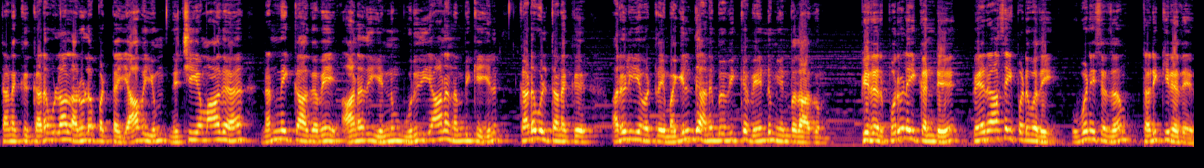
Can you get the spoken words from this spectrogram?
தனக்கு கடவுளால் அருளப்பட்ட யாவையும் நிச்சயமாக நன்மைக்காகவே ஆனது என்னும் உறுதியான நம்பிக்கையில் கடவுள் தனக்கு அருளியவற்றை மகிழ்ந்து அனுபவிக்க வேண்டும் என்பதாகும். பிறர் பொருளைக் கண்டு பேராசைப்படுவதை உபனிஷதம் தடுக்கிறது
